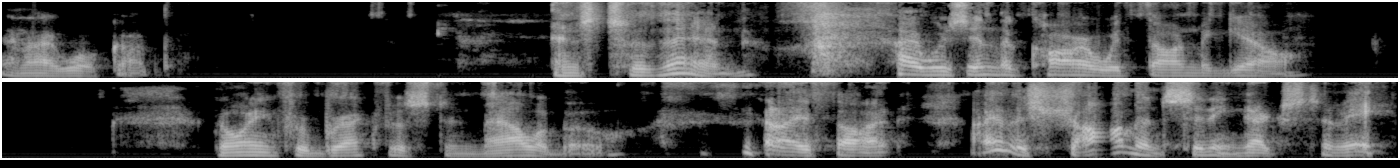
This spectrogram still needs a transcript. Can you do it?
And I woke up. And so then I was in the car with Don Miguel going for breakfast in Malibu. and I thought, I have a shaman sitting next to me.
